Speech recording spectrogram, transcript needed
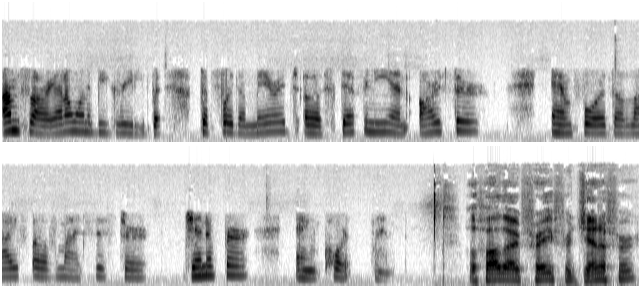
I'm sorry, I don't want to be greedy, but the, for the marriage of Stephanie and Arthur, and for the life of my sister Jennifer and Cortland. Well, Father, I pray for Jennifer,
